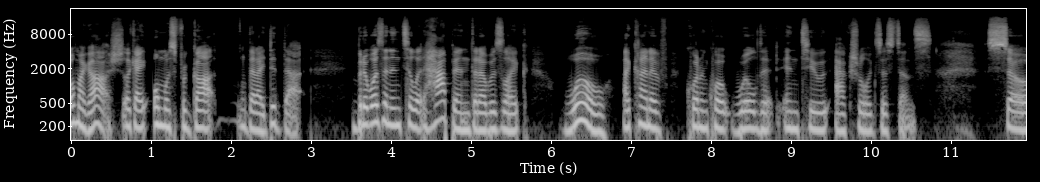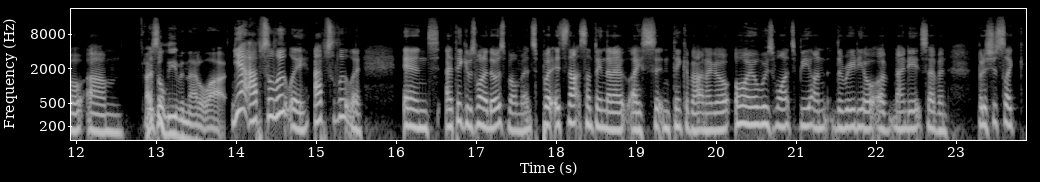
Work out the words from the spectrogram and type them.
oh my gosh, like I almost forgot that I did that. But it wasn't until it happened that I was like, whoa, I kind of quote unquote willed it into actual existence. So, um, I believe in that a lot. yeah, absolutely. Absolutely. And I think it was one of those moments, but it's not something that I, I sit and think about and I go, oh, I always want to be on the radio of 98.7. But it's just like,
